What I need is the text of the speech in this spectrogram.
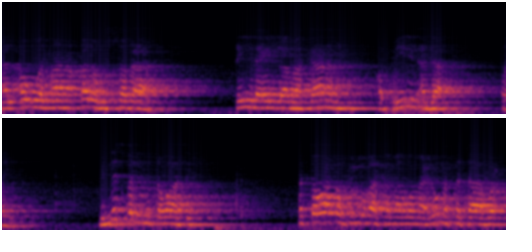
الأول ما نقله السبعة. قيل إلا ما كان من قبيل الأداء. طيب. بالنسبة للمتواتر فالتواتر في اللغة كما هو معلوم التتابع.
